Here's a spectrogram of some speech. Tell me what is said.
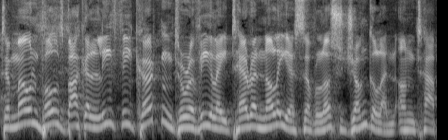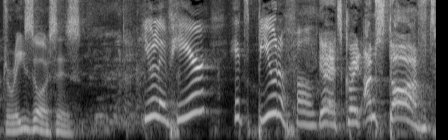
Timon pulls back a leafy curtain to reveal a terra nullius of lush jungle and untapped resources. You live here? It's beautiful. Yeah, it's great. I'm starved.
